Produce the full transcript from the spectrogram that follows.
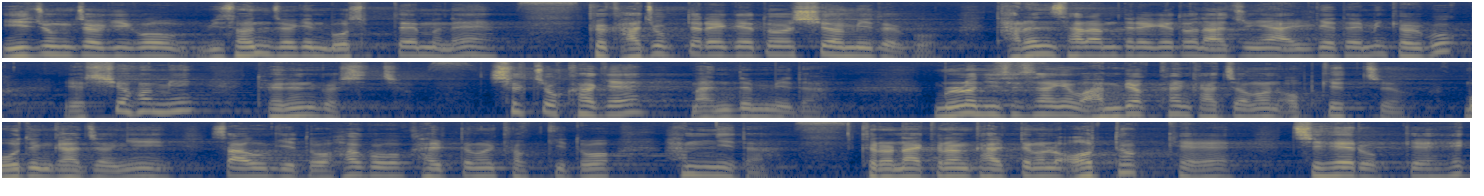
이중적이고 위선적인 모습 때문에 그 가족들에게도 시험이 되고 다른 사람들에게도 나중에 알게 되면 결국 예, 시험이 되는 것이죠. 실족하게 만듭니다. 물론 이 세상에 완벽한 가정은 없겠죠. 모든 가정이 싸우기도 하고 갈등을 겪기도 합니다. 그러나 그런 갈등을 어떻게 지혜롭게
